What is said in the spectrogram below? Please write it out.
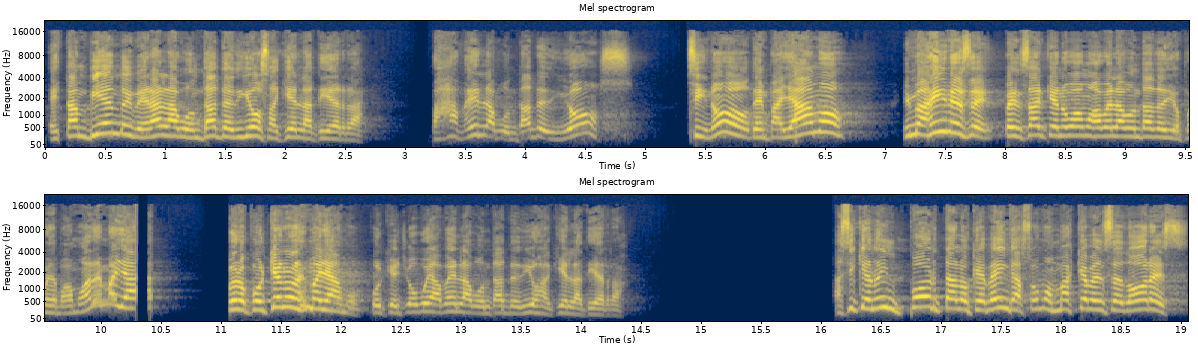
están viendo y verán la bondad de Dios aquí en la tierra? Vas a ver la bondad de Dios. Si no, desmayamos. Imagínense pensar que no vamos a ver la bondad de Dios. Pues vamos a desmayar. Pero ¿por qué no desmayamos? Porque yo voy a ver la bondad de Dios aquí en la tierra. Así que no importa lo que venga, somos más que vencedores.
